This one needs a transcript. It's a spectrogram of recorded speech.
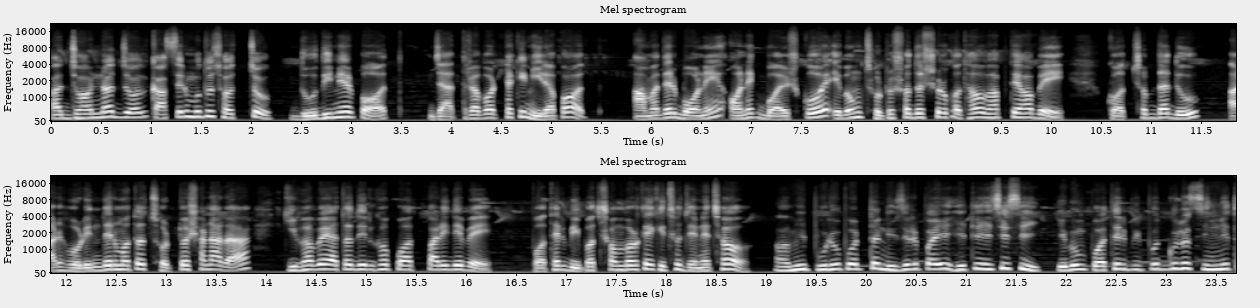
আর ঝর্ণার জল কাছের মতো স্বচ্ছ। দুদিনের পথ যাত্রাপথটা কি নিরাপদ? আমাদের বনে অনেক বয়স্ক এবং ছোট সদস্যর কথাও ভাবতে হবে। কচ্ছপ দাদু আর হরিণদের মতো ছোট্ট সানারা কীভাবে এত দীর্ঘ পথ পাড়ি দেবে? পথের বিপদ সম্পর্কে কিছু জেনেছ? আমি পুরো পথটা নিজের পায়ে হেঁটে এসেছি এবং পথের বিপদগুলো চিহ্নিত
